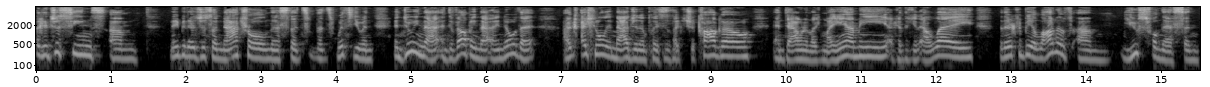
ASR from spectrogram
like it just seems um, maybe there's just a naturalness that's that's with you and and doing that and developing that. I know that I, I can only imagine in places like Chicago and down in like Miami. I can think in LA there could be a lot of um, usefulness and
